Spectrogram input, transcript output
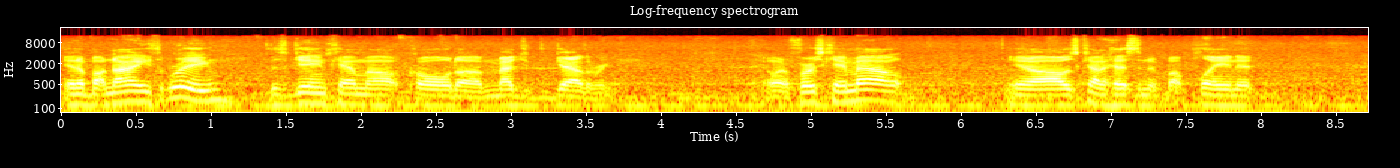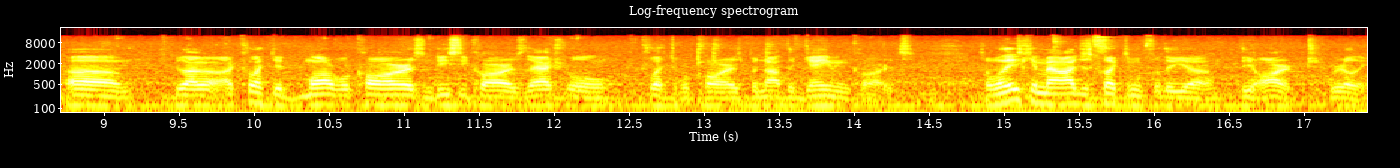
In about 93, this game came out called uh, Magic the Gathering. And when it first came out, you know, I was kind of hesitant about playing it. Um, I, I collected Marvel cards and DC cards, the actual collectible cards, but not the gaming cards. So when these came out, I just collected them for the uh, the art, really.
